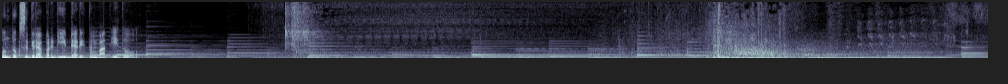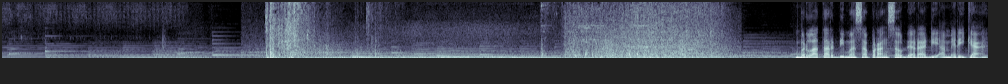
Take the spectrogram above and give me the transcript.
untuk segera pergi dari tempat itu. Berlatar di masa Perang Saudara di Amerika,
